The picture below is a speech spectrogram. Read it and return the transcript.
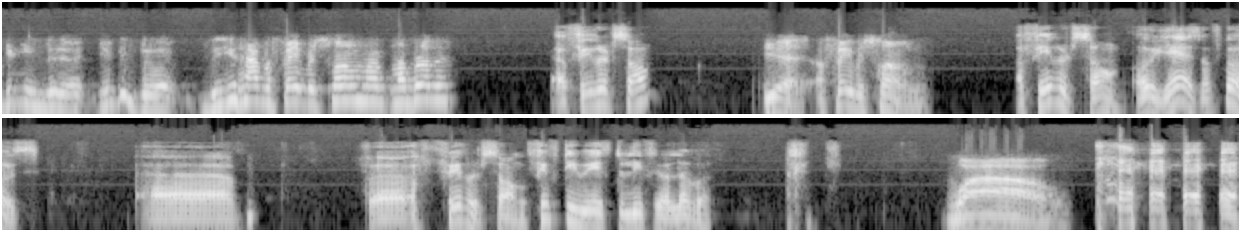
You can do it. You can do it. Do you have a favorite song, my, my brother? A favorite song? Yes, a favorite song. A favorite song? Oh yes, of course. Uh, uh, favorite song: Fifty Ways to Leave Your Lover. wow.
